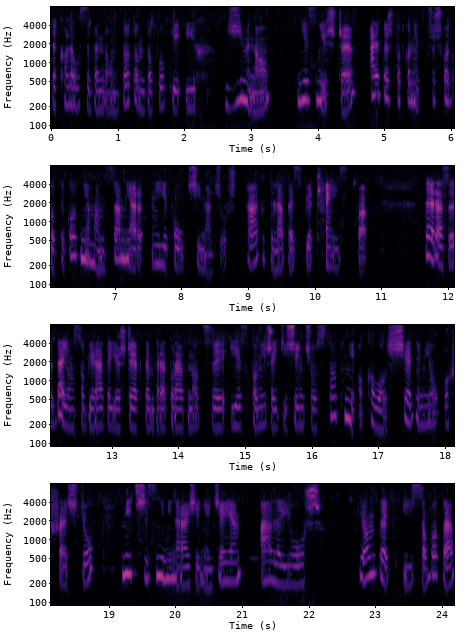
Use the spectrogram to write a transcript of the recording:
te koleusy będą dotąd, dopóki ich zimno nie zniszczy, ale też pod koniec przyszłego tygodnia mam zamiar je poucinać już, tak, dla bezpieczeństwa. Teraz dają sobie radę jeszcze jak temperatura w nocy jest poniżej 10 stopni, około 7-6. Nic się z nimi na razie nie dzieje, ale już piątek i sobota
